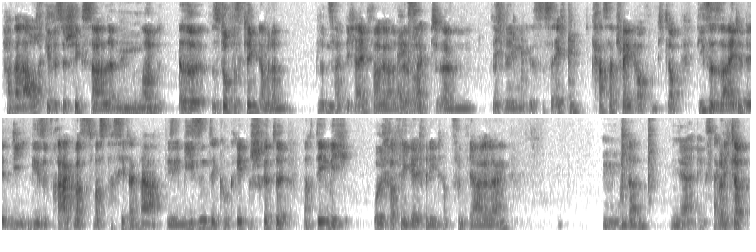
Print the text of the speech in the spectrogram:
haben dann auch gewisse Schicksale. Mhm. Und also, so doof es klingt, aber dann wird es halt nicht einfacher. Ne? Exakt. Und ähm, deswegen ist es echt ein krasser Trade-off. Und ich glaube, diese Seite, die, die, diese Frage, was, was passiert danach? Wie, wie sind die konkreten Schritte, nachdem ich ultra viel Geld verdient habe, fünf Jahre lang? Hm. Und dann? Ja, exakt. Und ich glaube,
